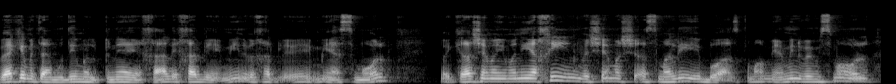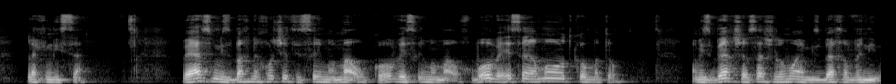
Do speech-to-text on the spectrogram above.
ויקם את העמודים על פני ההיכל, אחד לימין ואחד מהשמאל, ויקרא שם הימני יכין ושם השמאלי בועז, כלומר מימין ומשמאל לכניסה. ויעש מזבח נחושת עשרים אמה אורכו ועשרים אמה רוחבו ועשר אמות קומתו. המזבח שעשה שלמה היה מזבח אבנים,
